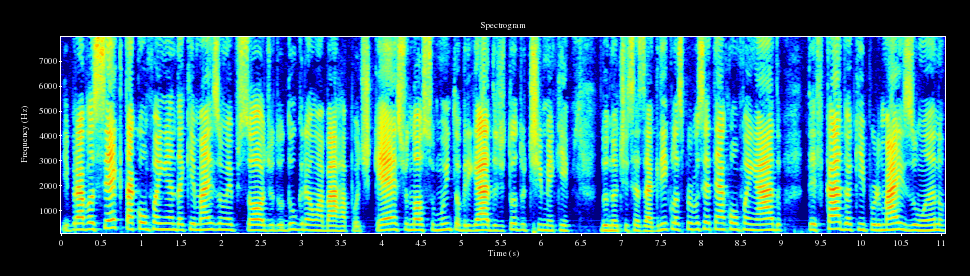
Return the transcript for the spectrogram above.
E para você que está acompanhando aqui mais um episódio do Do Grão a Barra Podcast, o nosso muito obrigado de todo o time aqui do Notícias Agrícolas por você ter acompanhado, ter ficado aqui por mais um ano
